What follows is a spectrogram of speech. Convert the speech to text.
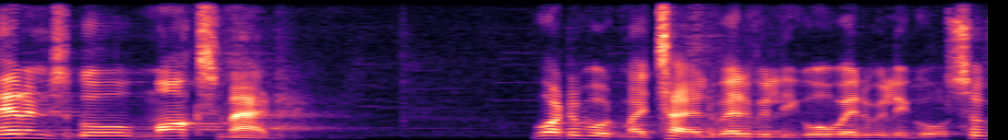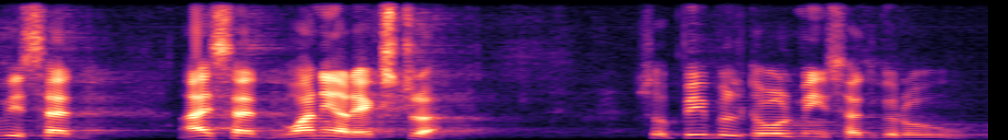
parents go marks mad. What about my child, where will he go, where will he go? So we said, I said, one year extra. So people told me, Sadhguru,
